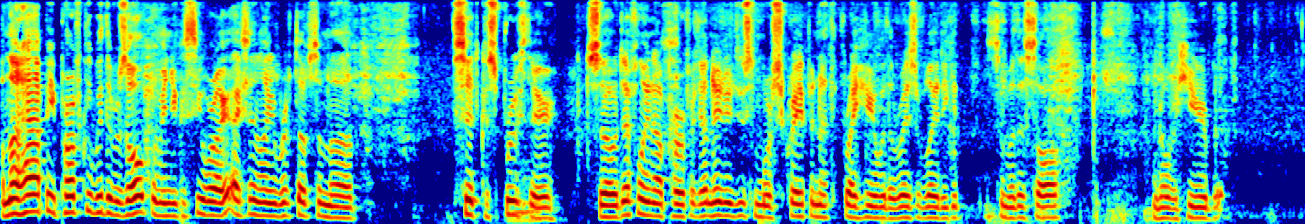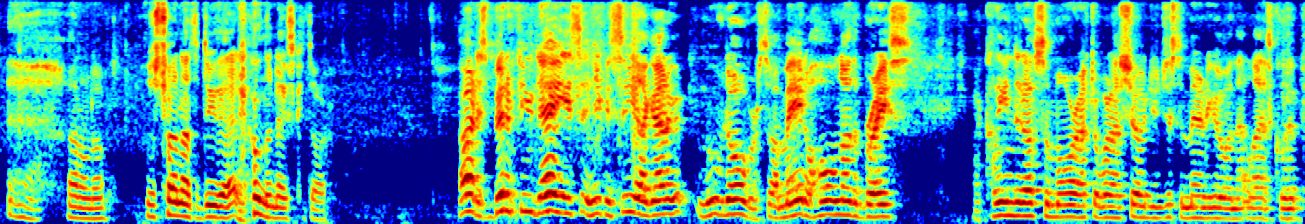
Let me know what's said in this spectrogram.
I'm not happy perfectly with the result. I mean, you can see where I accidentally ripped up some uh, Sitka spruce there. So definitely not perfect. I need to do some more scraping right here with a razor blade to get some of this off. And over here, but uh, I don't know. I'll just try not to do that on the next guitar. All right, it's been a few days and you can see I got it moved over. So I made a whole nother brace. I cleaned it up some more after what I showed you just a minute ago in that last clip.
